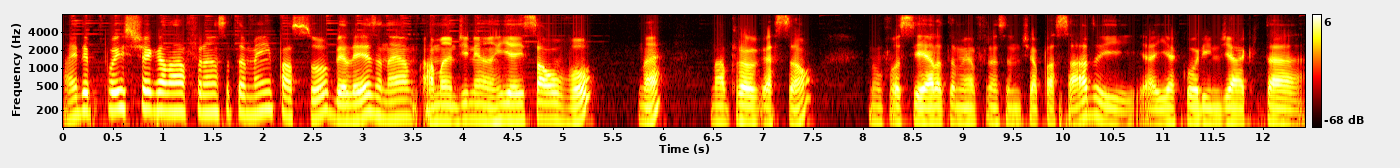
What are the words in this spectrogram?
Aí depois chega lá a França também, passou, beleza, né? A Mandine Henry aí salvou, né? Na prorrogação. Não fosse ela também a França não tinha passado e aí a Corinne Diacre tá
